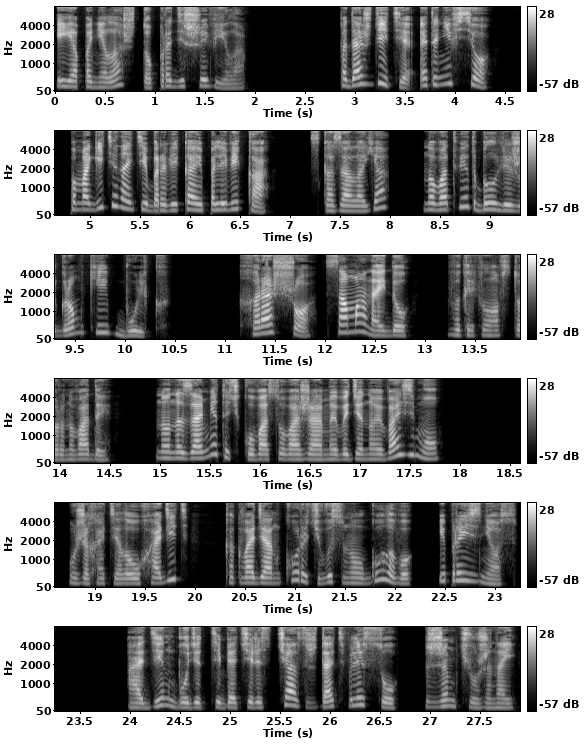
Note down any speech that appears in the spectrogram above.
и я поняла, что продешевила. «Подождите, это не все. Помогите найти боровика и полевика», сказала я, но в ответ был лишь громкий бульк. «Хорошо, сама найду», выкрикнула в сторону воды. «Но на заметочку вас, уважаемый водяной, возьму». Уже хотела уходить, как Водян Корыч высунул голову и произнес: «Один будет тебя через час ждать в лесу с жемчужиной,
